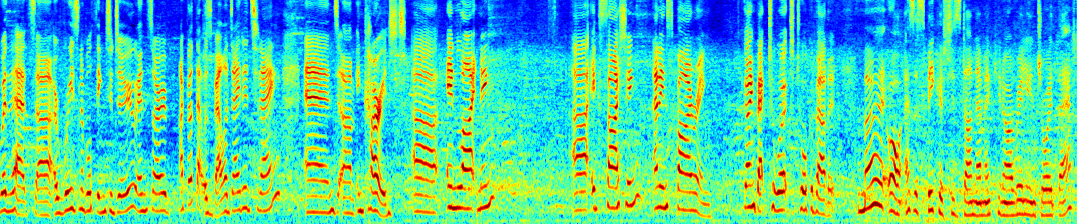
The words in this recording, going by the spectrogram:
whether that's uh, a reasonable thing to do. And so I felt that was validated today and um, encouraged. Uh, enlightening, uh, exciting, and inspiring. Going back to work to talk about it. Mo, well, as a speaker, she's dynamic. You know, I really enjoyed that,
